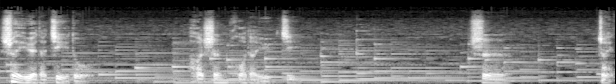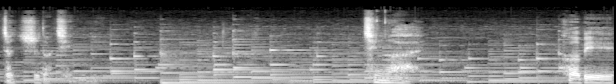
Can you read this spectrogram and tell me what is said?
岁月的嫉妒和生活的雨季，是最真实的情亲爱，何必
